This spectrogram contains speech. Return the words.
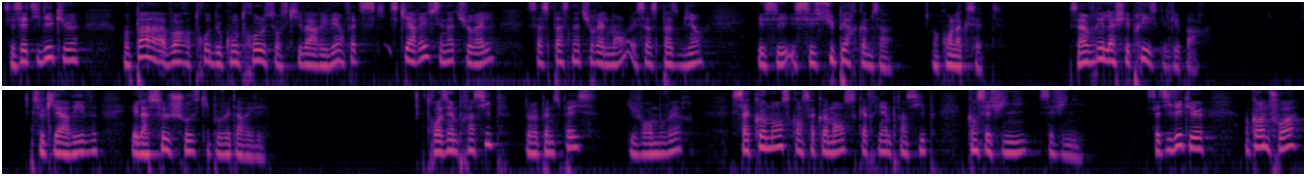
C'est cette idée que on ne va pas avoir trop de contrôle sur ce qui va arriver. En fait, ce qui arrive, c'est naturel, ça se passe naturellement et ça se passe bien. Et c'est super comme ça. Donc on l'accepte. C'est un vrai lâcher-prise quelque part. Ce qui arrive est la seule chose qui pouvait arriver. Troisième principe de l'open space, du forum ouvert, ça commence quand ça commence. Quatrième principe, quand c'est fini, c'est fini. Cette idée que, encore une fois,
